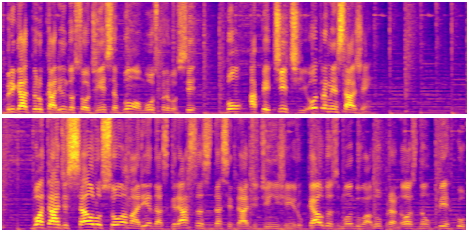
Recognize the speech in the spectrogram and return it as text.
Obrigado pelo carinho da sua audiência. Bom almoço para você. Bom apetite. Outra mensagem. Boa tarde, Saulo. Sou a Maria das Graças, da cidade de Engenheiro Caldas. Manda um alô para nós. Não perco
